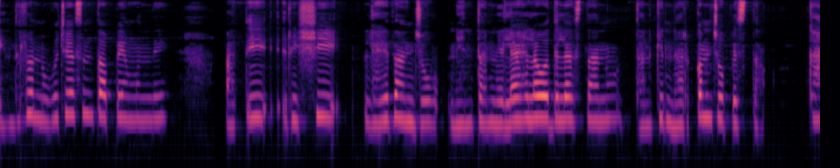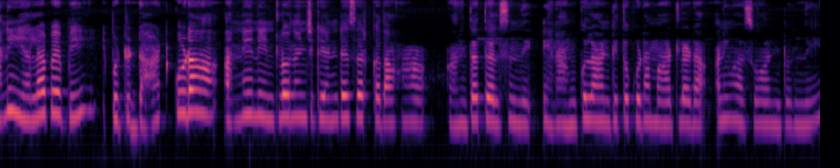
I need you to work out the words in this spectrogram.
ఇందులో నువ్వు చేసిన తప్పేముంది? అది రిషి లేదంజు నేను తన్ని ఎలా ఎలా వదిలేస్తాను? తనకి నరకం చూపిస్తా. కానీ ఎలా బేబీ? ఇప్పుడు డాట్ కూడా అన్నయ్యని ఇంట్లో నుంచి గెంటేశారు కదా. అంతా తెలిసింది. నేను అంకుల్ ఆంటీతో కూడా మాట్లాడా అని వసు అంటుంది.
